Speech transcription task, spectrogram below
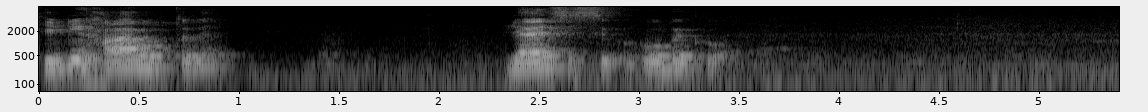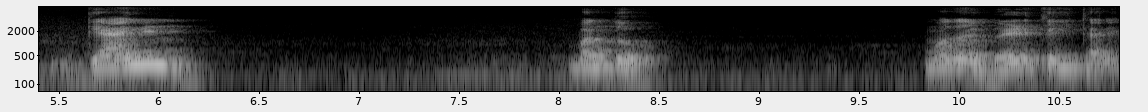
ಕಿಡ್ನಿ ಹಾಳಾಗೋಗ್ತದೆ ಡಯಾಲಿಸಿಸ್ ಹೋಗಬೇಕು. ಗ್ಯಾಂಗ್ರಿನ್ ಬಂದು ಮೊದಲು ಬೆಳೆ ತೆಗಿತಾರೆ,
